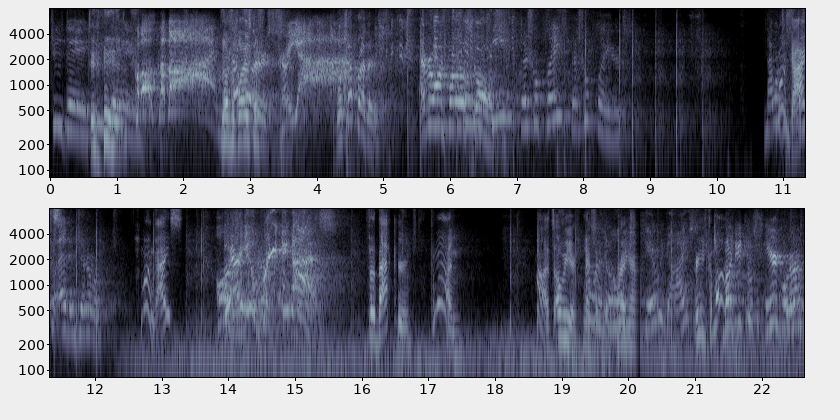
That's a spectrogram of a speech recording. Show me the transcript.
Tuesday. Dude. Tuesday. Skulls, come on! What's up, brothers? Hurry up! What's up, brothers? Everyone follow Skulls. Team, special play, special players. Now we're Come on, just guys. special ed in general. Come on, guys. Oh, where are you bringing us? To the back room. Come on. Oh, it's over here. Yes, over oh, here. Oh, Right here. Scary guys. Right here. Come on. But they just scared, bro.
